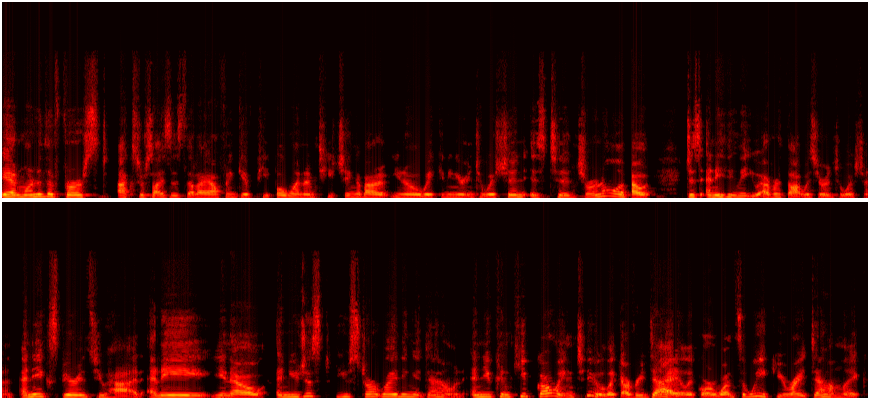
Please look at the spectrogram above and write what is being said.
And one of the first exercises that I often give people when I'm teaching about, you know, awakening your intuition is to journal about just anything that you ever thought was your intuition, any experience you had, any, you know, and you just you start writing it down. And you can keep going too, like every day, like or once a week, you write down like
